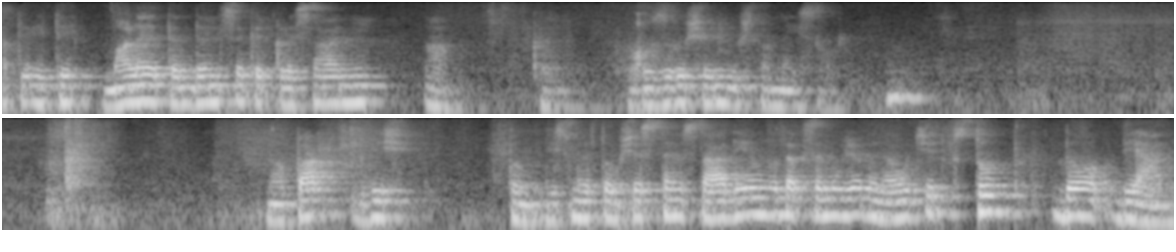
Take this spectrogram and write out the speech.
A ty, i ty malé tendence ke klesání a k rozrušení už tam nejsou. No a pak, když, tom, když jsme v tom šestém stádiu, no tak se můžeme naučit vstup do diány.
